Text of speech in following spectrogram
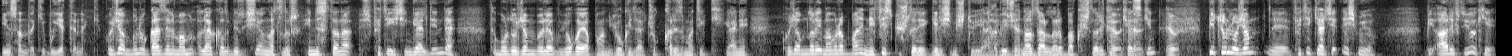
insandaki bu yetenek. Hocam bunu Gazze'nin Mahmut'la alakalı bir şey anlatılır. Hindistan'a fetih için geldiğinde tabi orada hocam böyle yoga yapan yogiler çok karizmatik. Yani hocamları İmam Rabbani nefis güçleri gelişmiş diyor yani. Tabii canım. Nazarları, bakışları çok Evet, keskin. evet, evet. Bir türlü hocam e, fetih gerçekleşmiyor. Bir Arif diyor ki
